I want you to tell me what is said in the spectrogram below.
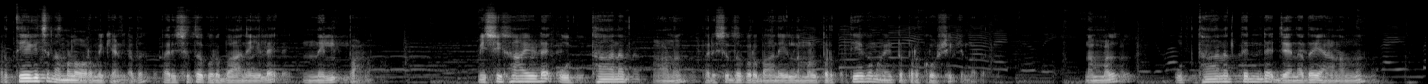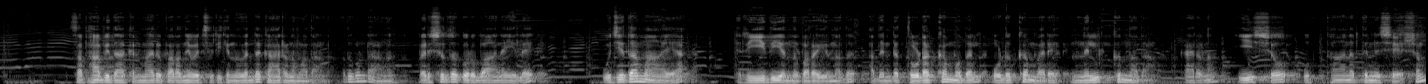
പ്രത്യേകിച്ച് നമ്മൾ ഓർമ്മിക്കേണ്ടത് പരിശുദ്ധ കുർബാനയിലെ നിൽപ്പാണ്. മിശിഹായുടെ ഉത്ഥാനം ആണ് പരിശുദ്ധ കുർബാനയിൽ നമ്മൾ പ്രത്യേകമായിട്ട് പ്രഘോഷിക്കുന്നത്. നമ്മൾ ഉത്ഥാനത്തിന്റെ ജനതയാണെന്ന് സഭാപിതാക്കന്മാർ പറഞ്ഞു വച്ചിരിക്കുന്നതിന്റെ കാരണം അതാണ്. അതുകൊണ്ടാണ് പരിശുദ്ധ കുർബാനയിലെ ഉചിതമായ രീതി എന്ന് പറയുന്നത് അതിന്റെ തുടക്കം മുതൽ ഒടുക്കം വരെ നിൽക്കുന്നതാണ്. കാരണം ഈശോ ഉത്ഥാനത്തിന് ശേഷം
